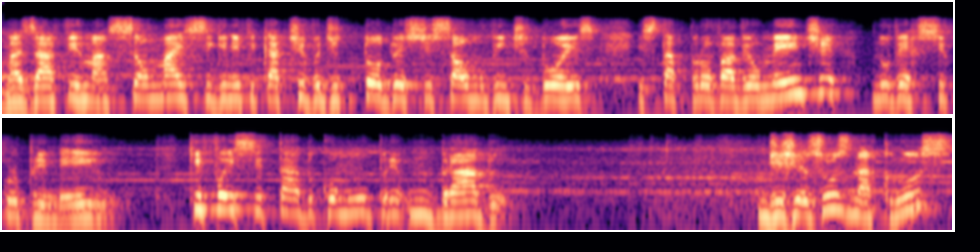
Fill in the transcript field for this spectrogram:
Mas a afirmação mais significativa de todo este Salmo 22 está provavelmente no versículo 1, que foi citado como um, um brado de Jesus na cruz,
